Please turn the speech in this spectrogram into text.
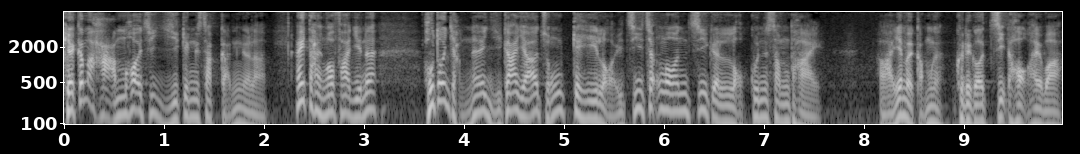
其實今日下午開始已經塞緊㗎啦。誒，但係我發現呢，好多人呢而家有一種既來之則安之嘅樂觀心態啊，因為咁嘅，佢哋個哲學係話：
